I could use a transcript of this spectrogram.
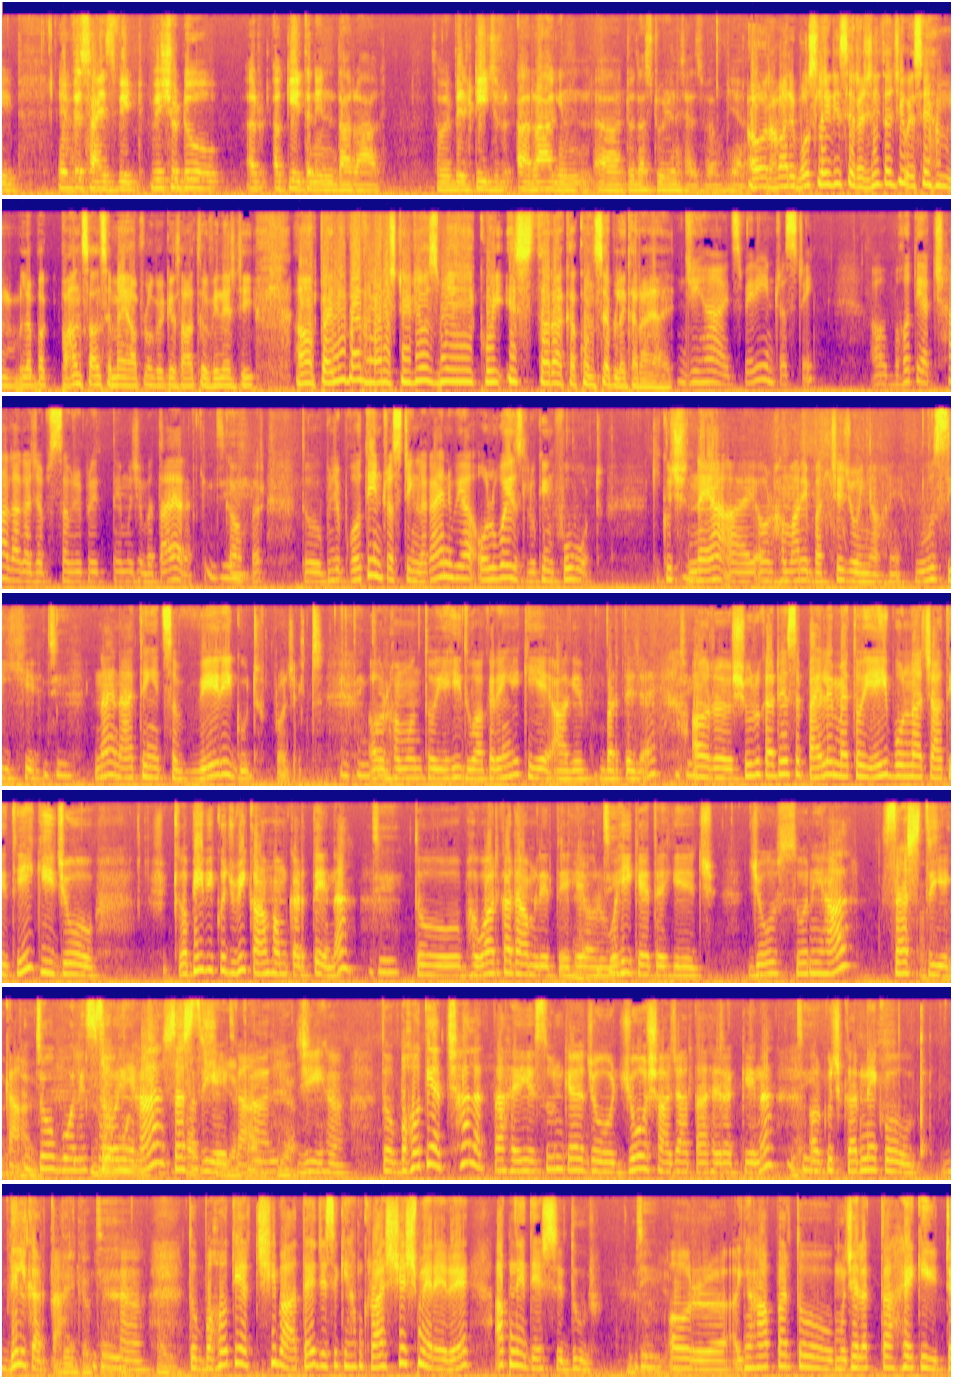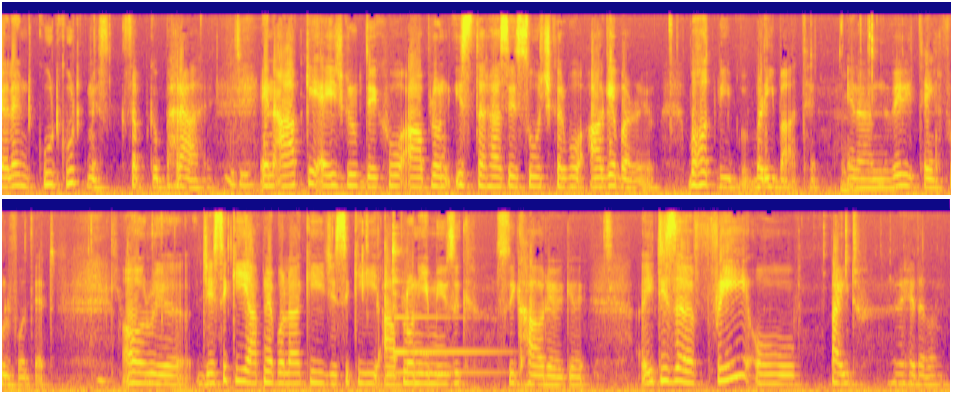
emphasize we we should do a, a kirtan in the rag so we will teach uh, rag in uh, to the students as well yeah और हमारे Bose lady से रजनीता जी वैसे हम लगभग पाँच साल से मैं आप लोगों के साथ हूँ विनेश जी आ, पहली बार हमारे स्टूडियोज में कोई इस तरह का कॉन्सेप्ट लेकर आया है जी हाँ इट्स वेरी इंटरेस्टिंग और बहुत ही अच्छा लगा जब सबरीप्रीत ने मुझे बताया रख काम पर। तो मुझे बहुत ही इंटरेस्टिंग लगा and we are always looking forward कि कुछ नया आए और हमारे बच्चे जो यहाँ हैं वो सीखे। ना and I think it's a very good project और हम उन तो यही दुआ करेंगे कि ये आगे बढ़ते जाए। और शुरू करने से पहले मैं तो यही बोलना चाहती थी कि जो कभी भी कुछ भी काम हम करते हैं ना जी। तो भगवान का नाम लेते हैं और वही कहते हैं कि जो सोनिहाल शास्त्रीय का जो बोले सो हाँ शास्त्रीय का काल। जी हाँ। तो बहुत ही अच्छा लगता है ये सुनकर जो जोश आ जाता है रख के ना और कुछ करने को दिल करता है। करता हाँ। हाँ। तो बहुत ही अच्छी बात है जैसे कि हम क्राइस्ट में रह रहे अपने देश से दूर। जी और यहाँ पर तो मुझे लगता है कि टैलेंट कूट कूट में सबको भरा है। एंड आपके एज ग्रुप देखो आप लोग इस तरह से सोच कर वो आगे बढ़ रहे हो। बहुत भी बड़ी बात है। And I am very thankful for that और जैसे कि आपने बोला कि जैसे कि आप लोग ये म्यूज़िक सिखा रहे हो इट इज़ अ फ्री और paid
